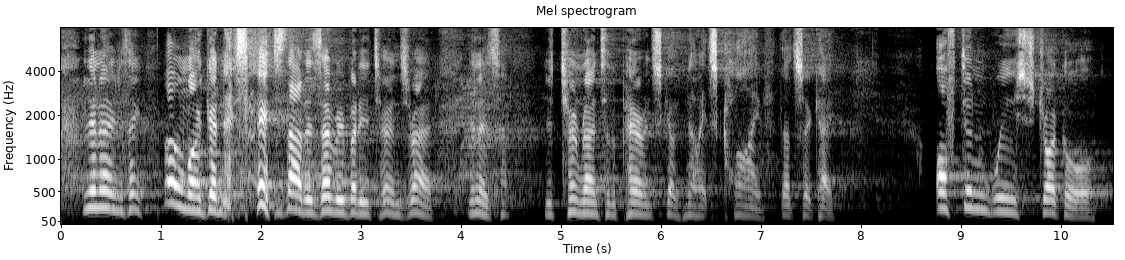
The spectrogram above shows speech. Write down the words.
you know, you think, oh my goodness, is that as everybody turns around? You know, you turn around to the parents, go, no, it's Clive, that's okay. Often we struggle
